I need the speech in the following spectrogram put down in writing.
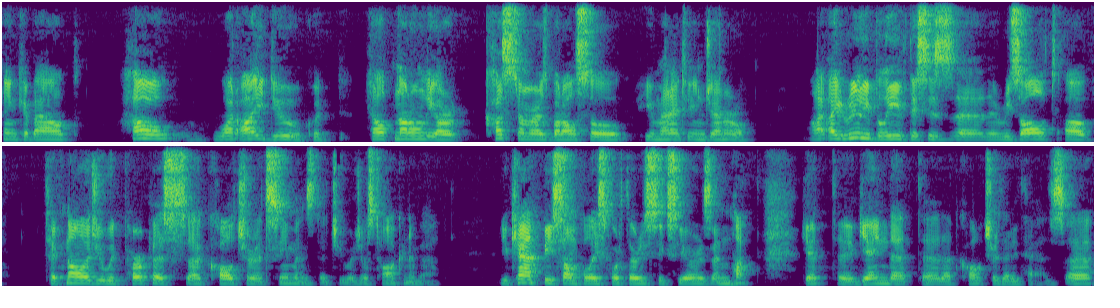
think about how what I do could help not only our customers but also humanity in general. I, I really believe this is uh, the result of technology with purpose uh, culture at Siemens that you were just talking about. You can't be someplace for 36 years and not get uh, gain that uh, that culture that it has. Uh,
